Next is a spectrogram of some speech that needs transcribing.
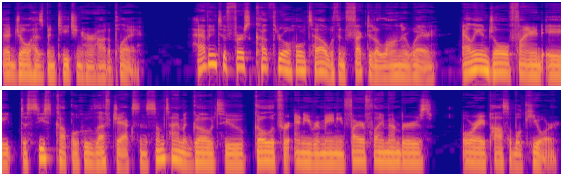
that Joel has been teaching her how to play. Having to first cut through a hotel with infected along their way, Ellie and Joel find a deceased couple who left Jackson some time ago to go look for any remaining Firefly members or a possible cure.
